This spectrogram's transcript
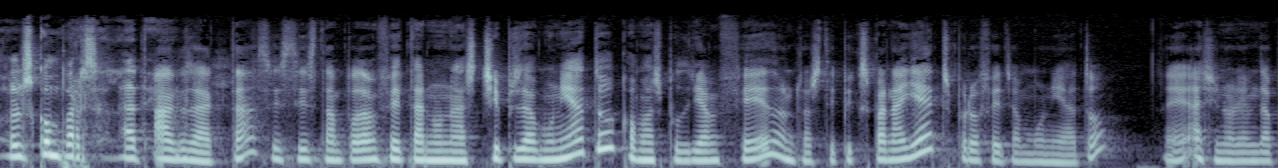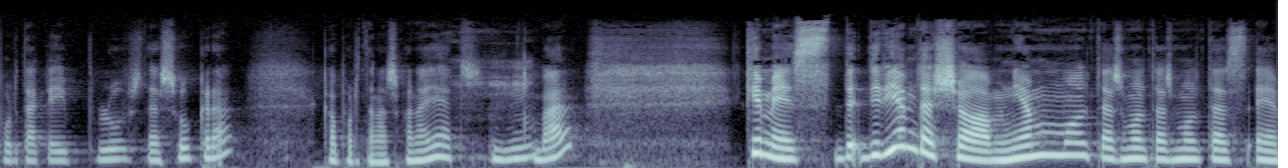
dolç com per salat. Eh? Exacte, sí, sí, estan, poden fer tant unes xips de moniato com es podrien fer doncs, els típics panellets, però fets amb moniato. Eh? Així no li hem de portar aquell plus de sucre que porten els panellets. Uh -huh. val? Què més? D diríem d'això, n'hi ha moltes, moltes, moltes eh,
